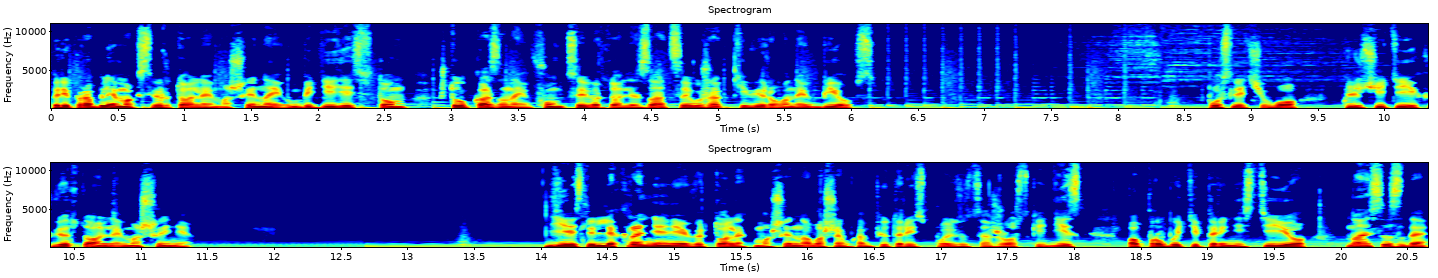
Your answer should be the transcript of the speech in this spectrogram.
При проблемах с виртуальной машиной убедитесь в том, что указанные функции виртуализации уже активированы в BIOS. После чего включите их в виртуальной машине. Если для хранения виртуальных машин на вашем компьютере используется жесткий диск, попробуйте перенести ее на SSD.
